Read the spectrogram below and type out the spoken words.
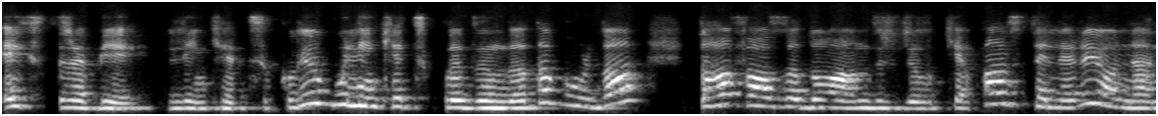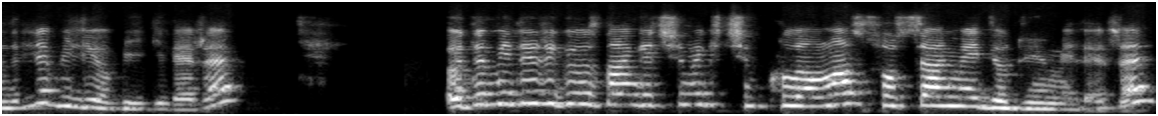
ekstra bir linke tıklıyor. Bu linke tıkladığında da burada daha fazla dolandırıcılık yapan sitelere yönlendirilebiliyor bilgileri. Ödemeleri gözden geçirmek için kullanılan sosyal medya düğmeleri.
